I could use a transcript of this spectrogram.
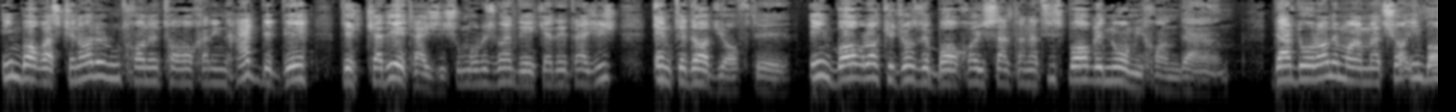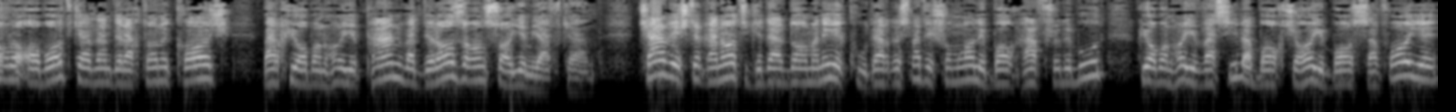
این باغ از کنار رودخانه تا آخرین حد ده دهکده تجریش اون موقع دهکده تجریش امتداد یافته. این باغ را که جز باغهای سلطنتی است باغ نو میخواندند در دوران محمدشاه این باغ را آباد کردند درختان کاش بر خیابانهای پن و دراز آن سایه میافکند. چند رشته قناتی که در دامنه کو در قسمت شمال باغ حف شده بود خیابانهای وسیع و باغچه های باصفای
